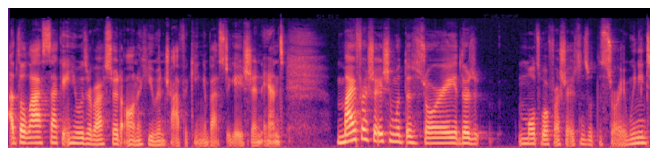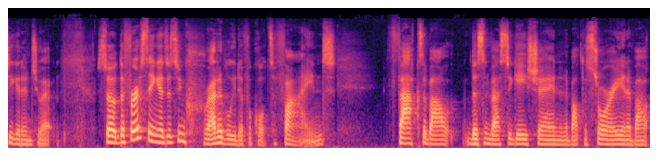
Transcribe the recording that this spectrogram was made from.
At the last second, he was arrested on a human trafficking investigation. And my frustration with the story, there's multiple frustrations with the story. We need to get into it. So, the first thing is it's incredibly difficult to find facts about this investigation and about the story and about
